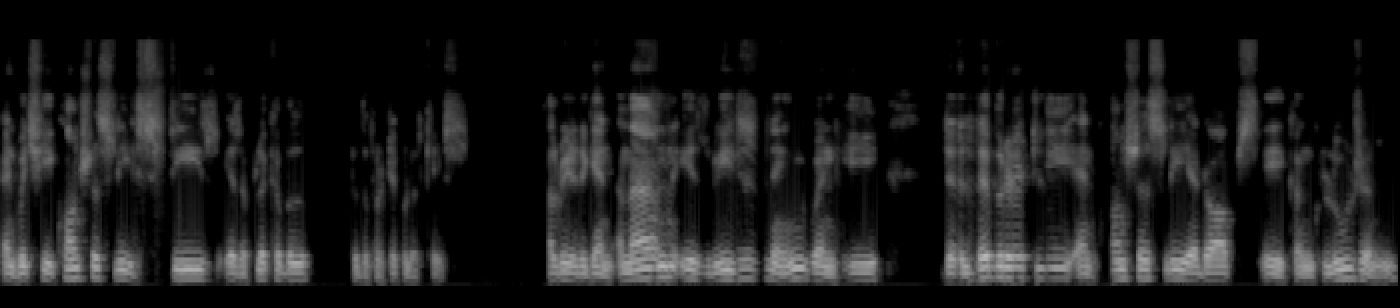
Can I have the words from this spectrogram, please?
and which he consciously sees is applicable to the particular case. I'll read it again. A man is reasoning when he deliberately and consciously adopts a conclusion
